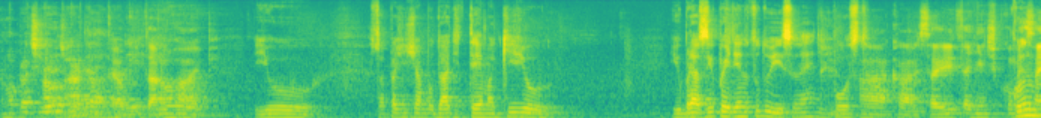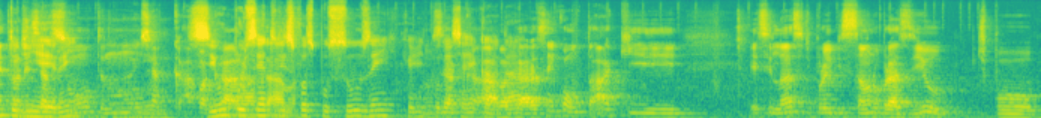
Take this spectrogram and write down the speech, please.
É uma prateleira de Ah, mercado. É o que tá no hype. E o. Só pra gente já mudar de tema aqui, o. E o Brasil perdendo tudo isso, né? De imposto. Ah, cara, isso aí se a gente começar Quanto a entrar dinheiro, nesse hein? assunto, não se acaba, Se cara. 1% acaba. disso fosse pro SUS, hein? Que a gente Não pudesse se acaba, arrecadar. cara. Sem contar que esse lance de proibição no Brasil, tipo,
